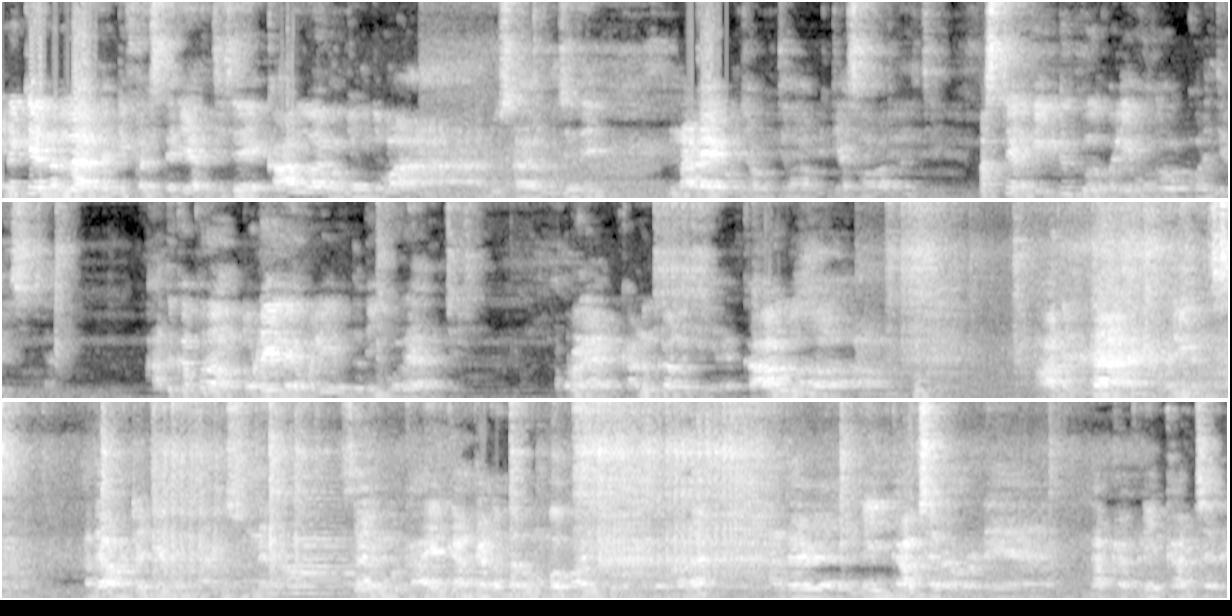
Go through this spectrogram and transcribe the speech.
எனக்கே நல்லா அந்த டிஃப்ரென்ஸ் தெரிய ஆரம்பிச்சிச்சு கால்லாம் கொஞ்சம் கொஞ்சமாக லூஸ் ஆக ஆரம்பிச்சது. நடை கொஞ்சம் கொஞ்சம் வித்தியாசமாக வர ஃபஸ்ட்டு எனக்கு இடுப்பு வலி முதல் குறைஞ்சிருச்சு சார் அதுக்கப்புறம் தொடையில் வலி இருந்ததையும் குறைய ஆரம்பிச்சிச்சு அப்புறம் கணுக்காலுக்கு காலும் ஃபுட் ஆடம் தான் வலி இருந்துச்சு அதை அவர்கிட்ட ஜெயதன் சார்ட்டு சொன்னேன். சார் உங்களுக்கு ஆயிருக்கு. அந்த இடம் தான் ரொம்ப பாதிக்கப்பட்டதுனால அந்த இதையும் காமிச்சார். அவருடைய லேப்டாப்லேயும் காமிச்சார்.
